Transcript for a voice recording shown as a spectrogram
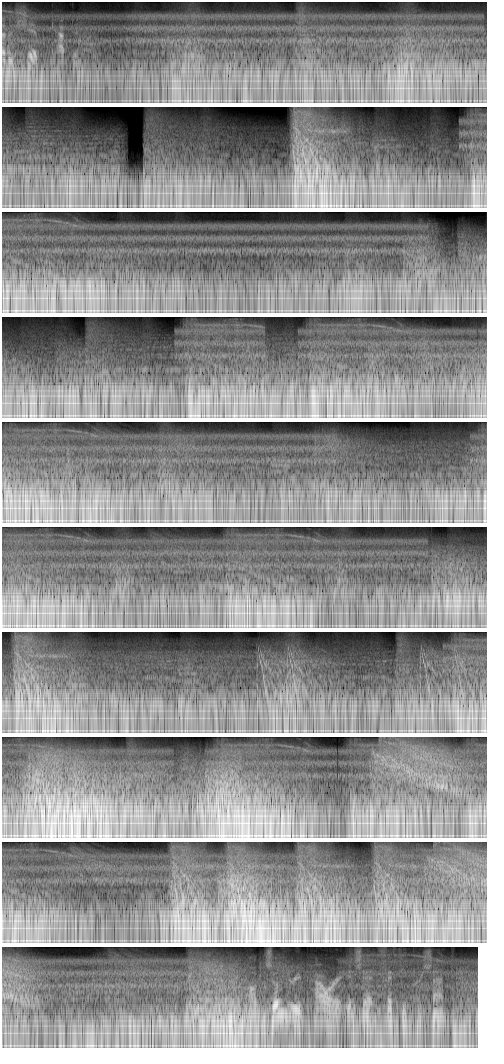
Another ship, Captain. Auxiliary power is at 50%.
